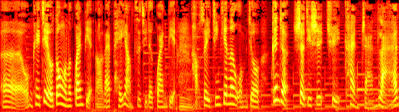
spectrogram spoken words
呃，我们可以借由东龙的观点啊，来培养自己的观点。嗯好，所以今天呢，我们就跟着设计师去看展览。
